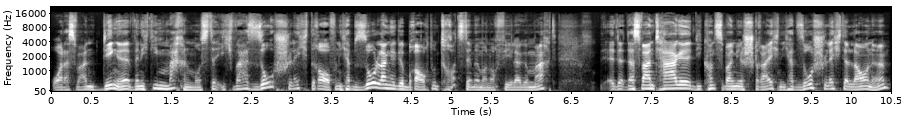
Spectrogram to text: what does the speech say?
Oh, das waren Dinge, wenn ich die machen musste. Ich war so schlecht drauf und ich habe so lange gebraucht und trotzdem immer noch Fehler gemacht. Äh, das waren Tage, die konntest du bei mir streichen. Ich hatte so schlechte Laune.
